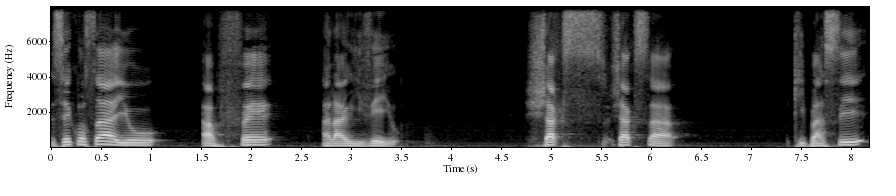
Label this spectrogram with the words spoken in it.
C'est comme ça yo a fait à l'arrivée yo. Chaque chaque ça qui passait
